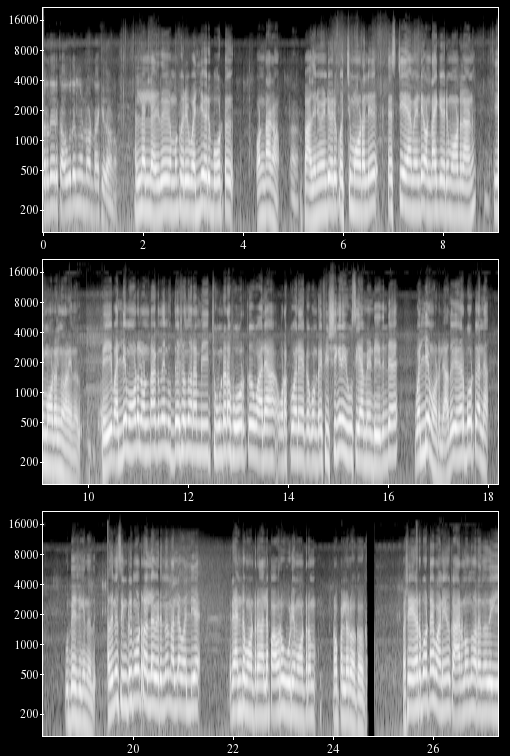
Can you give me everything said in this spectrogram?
വെറുതെ ഒരു കൗതുകം കൊണ്ട് ഉണ്ടാക്കിയതാണോ? അല്ല അല്ല ഇത് നമുക്കൊരു വലിയൊരു ബോട്ട് ഉണ്ടാക്കണം. അപ്പോൾ അതിനുവേണ്ടി ഒരു കൊച്ചു മോഡൽ ടെസ്റ്റ് ചെയ്യാൻ വേണ്ടി ഉണ്ടാക്കിയ ഒരു മോഡലാണ് ഈ മോഡൽ എന്ന് പറയുന്നത്. അപ്പോൾ ഈ വലിയ മോഡൽ ഉണ്ടാക്കുന്നതിന്റെ ഉദ്ദേശം എന്ന് പറയുമ്പോൾ ഈ ചൂണ്ടയുടെ ഫോർക്ക് വല ഉടക്ക് വലയൊക്കെ കൊണ്ടുപോയി ഫിഷിങ്ങിന് യൂസ് ചെയ്യാൻ വേണ്ടി ഇതിന്റെ വലിയ മോഡൽ അത് എയർ ബോട്ട് തന്നെ ഉദ്ദേശിക്കുന്നത്. അതിന് സിംഗിൾ മോട്ടർ അല്ല വരുന്നത് നല്ല വലിയ രണ്ട് മോട്ടർ നല്ല പവർ കൂടിയ മോട്ടറും പ്രൊപ്പല്ലറും ഒക്കെ വെക്കും. പക്ഷേ എയർ ബോട്ടേ പണിയൂ കാരണം എന്ന് പറയുന്നത് ഈ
